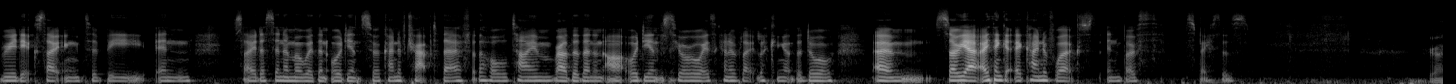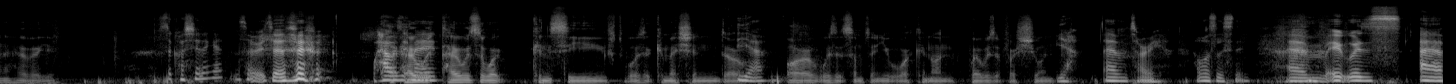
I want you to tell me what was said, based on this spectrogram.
really exciting to be inside a cinema with an audience who are kind of trapped there for the whole time rather than an art audience who are always kind of like looking at the door. Um, so yeah, I think it, it, kind of works in both spaces. Rehana, how about you? What's the question again? So it's a how was it how, made? How was the work conceived? Was it commissioned, or yeah. or was it something you were working on? Where was it first shown? Yeah, um, sorry, I was listening. Um, it was uh,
